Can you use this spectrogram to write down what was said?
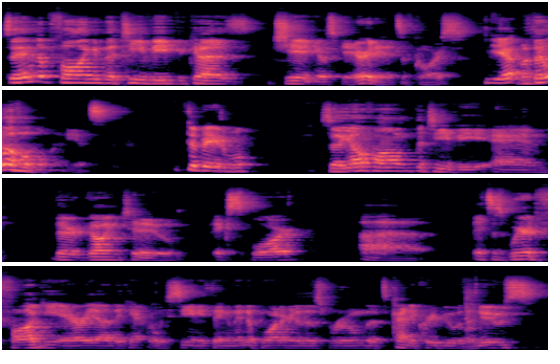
So they end up falling into the TV because Chie and Yosuke are idiots, of course, yep, but they're lovable idiots. debatable. So y'all fall into the TV, and they're going to explore. Uh, it's this weird foggy area. They can't really see anything. and They end up wandering into this room that's kind of creepy with a noose.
